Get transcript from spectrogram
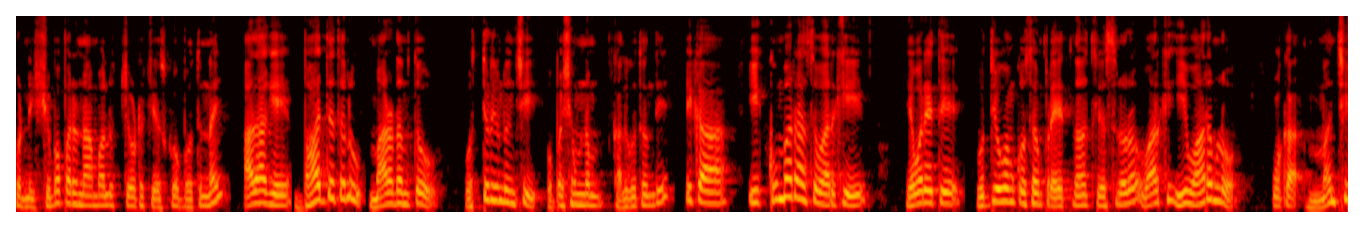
కొన్ని శుభ పరిణామాలు చోటు చేసుకోబోతున్నాయి. అలాగే బాధ్యతలు మారడంతో ఒత్తిడి నుంచి ఉపశమనం కలుగుతుంది. ఇక ఈ కుంభరాశి వారికి ఎవరైతే ఉద్యోగం కోసం ప్రయత్నాలు చేస్తున్నారో వారికి ఈ వారంలో ఒక మంచి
